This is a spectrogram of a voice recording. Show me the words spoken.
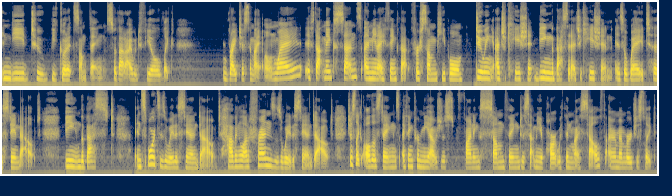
need to be good at something so that I would feel like righteous in my own way, if that makes sense. I mean, I think that for some people, doing education, being the best at education is a way to stand out. Being the best in sports is a way to stand out. Having a lot of friends is a way to stand out. Just like all those things, I think for me, I was just finding something to set me apart within myself. I remember just like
